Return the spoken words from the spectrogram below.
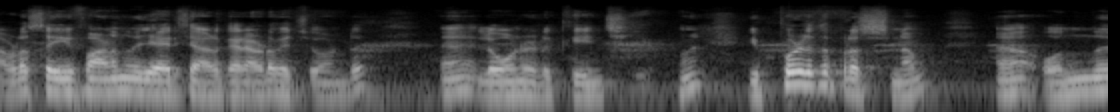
അവിടെ സേഫ് ആണെന്ന് വിചാരിച്ച ആൾക്കാർ അവിടെ വെച്ചുകൊണ്ട് ലോൺ എടുക്കുകയും ചെയ്യും. ഇപ്പോഴത്തെ പ്രശ്നം ഒന്ന്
